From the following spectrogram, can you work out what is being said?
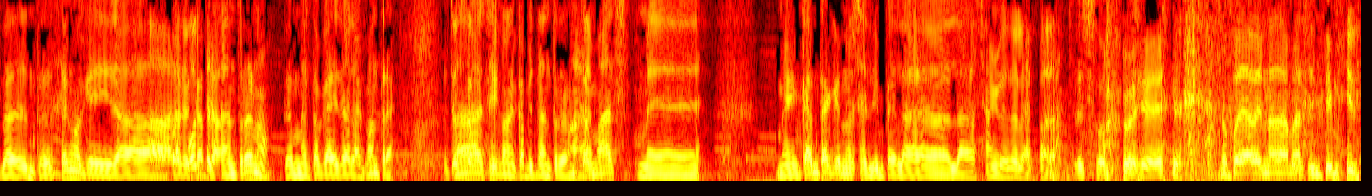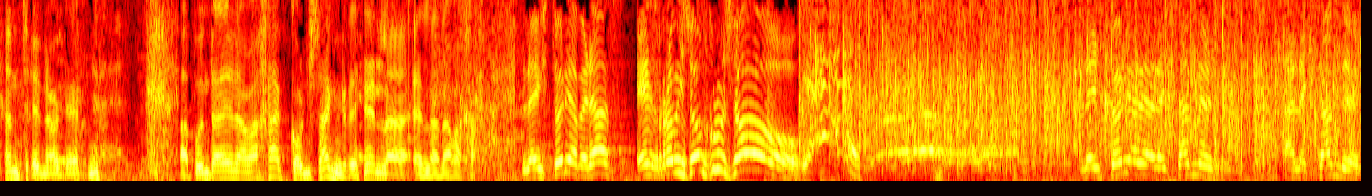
La- Entonces tengo que ir a, A por el contra. Capitán Trono. Que me toca ir a la contra. Entonces, ah, sí, con el Capitán Trono. Además, me, me encanta que no se limpie la, la sangre de la espada. Eso eh, no puede haber nada más intimidante, ¿no? Que a punta de navaja con sangre en la, en la navaja. La historia veraz es Robinson Crusoe. La historia de Alexander. Alexander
